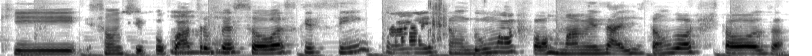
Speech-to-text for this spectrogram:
que são tipo quatro Uhum. pessoas que se encaixam de uma forma, uma amizade tão gostosa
